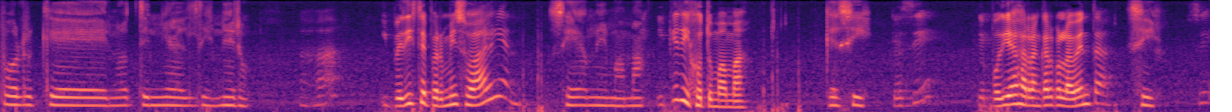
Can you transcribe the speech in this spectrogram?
porque no tenía el dinero. Ajá. ¿Y pediste permiso a alguien? Sí, a mi mamá. ¿Y qué dijo tu mamá? Que sí. ¿Que sí? ¿Que podías arrancar con la venta? Sí. ¿Sí?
